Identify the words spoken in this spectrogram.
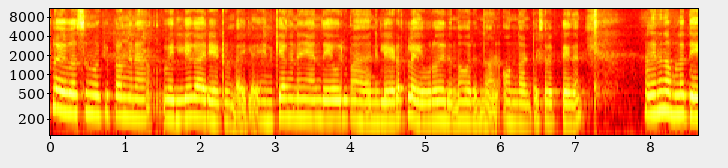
ഫ്ലേവേഴ്സ് നോക്കിയപ്പോൾ അങ്ങനെ വലിയ കാര്യമായിട്ടുണ്ടായില്ല എനിക്കങ്ങനെ ഞാൻ ദേ ഒരു വാനിലയുടെ ഫ്ലേവർ വരുന്ന ഒരെന്നാണ് ഒന്നാണ് സെലക്ട് ചെയ്തത് അങ്ങനെ നമ്മൾ ദേ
